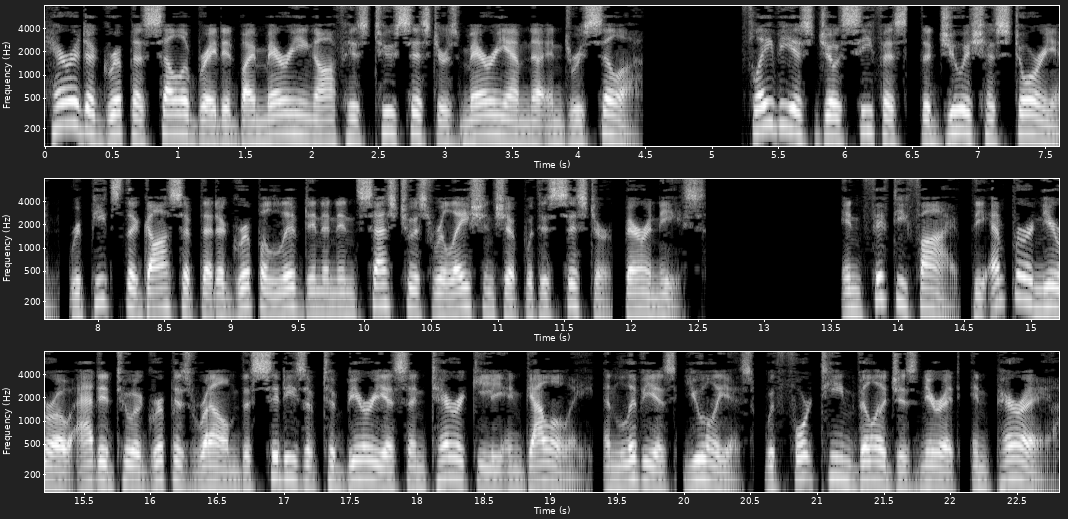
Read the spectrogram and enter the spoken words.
Herod Agrippa celebrated by marrying off his two sisters Mariamna and Drusilla. Flavius Josephus, the Jewish historian, repeats the gossip that Agrippa lived in an incestuous relationship with his sister, Berenice. In 55, the Emperor Nero added to Agrippa's realm the cities of Tiberias and Tarichaea in Galilee, and Livias Julias, with fourteen villages near it, in Perea.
